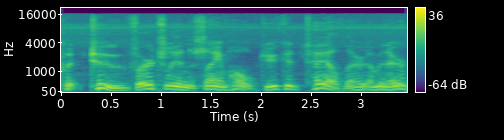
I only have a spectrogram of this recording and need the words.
put two virtually in the same hole. You could tell they're, I mean, they're,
